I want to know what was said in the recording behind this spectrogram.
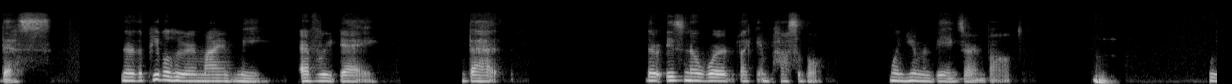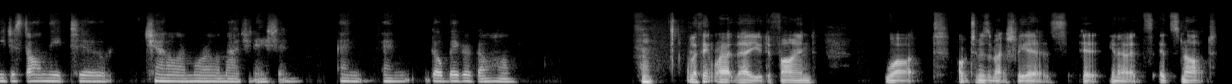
this. They're the people who remind me every day that there is no word like impossible when human beings are involved. Mm. We just all need to channel our moral imagination and and go big or go home. Hmm. Well, I think right there you defined what optimism actually is. It, you know, it's it's not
